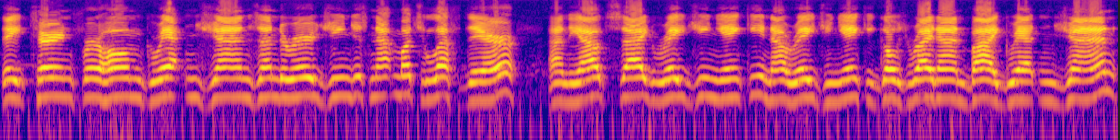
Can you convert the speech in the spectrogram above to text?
They turn for home. Grattan John's under urging, just not much left there. On the outside, Raging Yankee. And now Raging Yankee goes right on by Grattan John.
